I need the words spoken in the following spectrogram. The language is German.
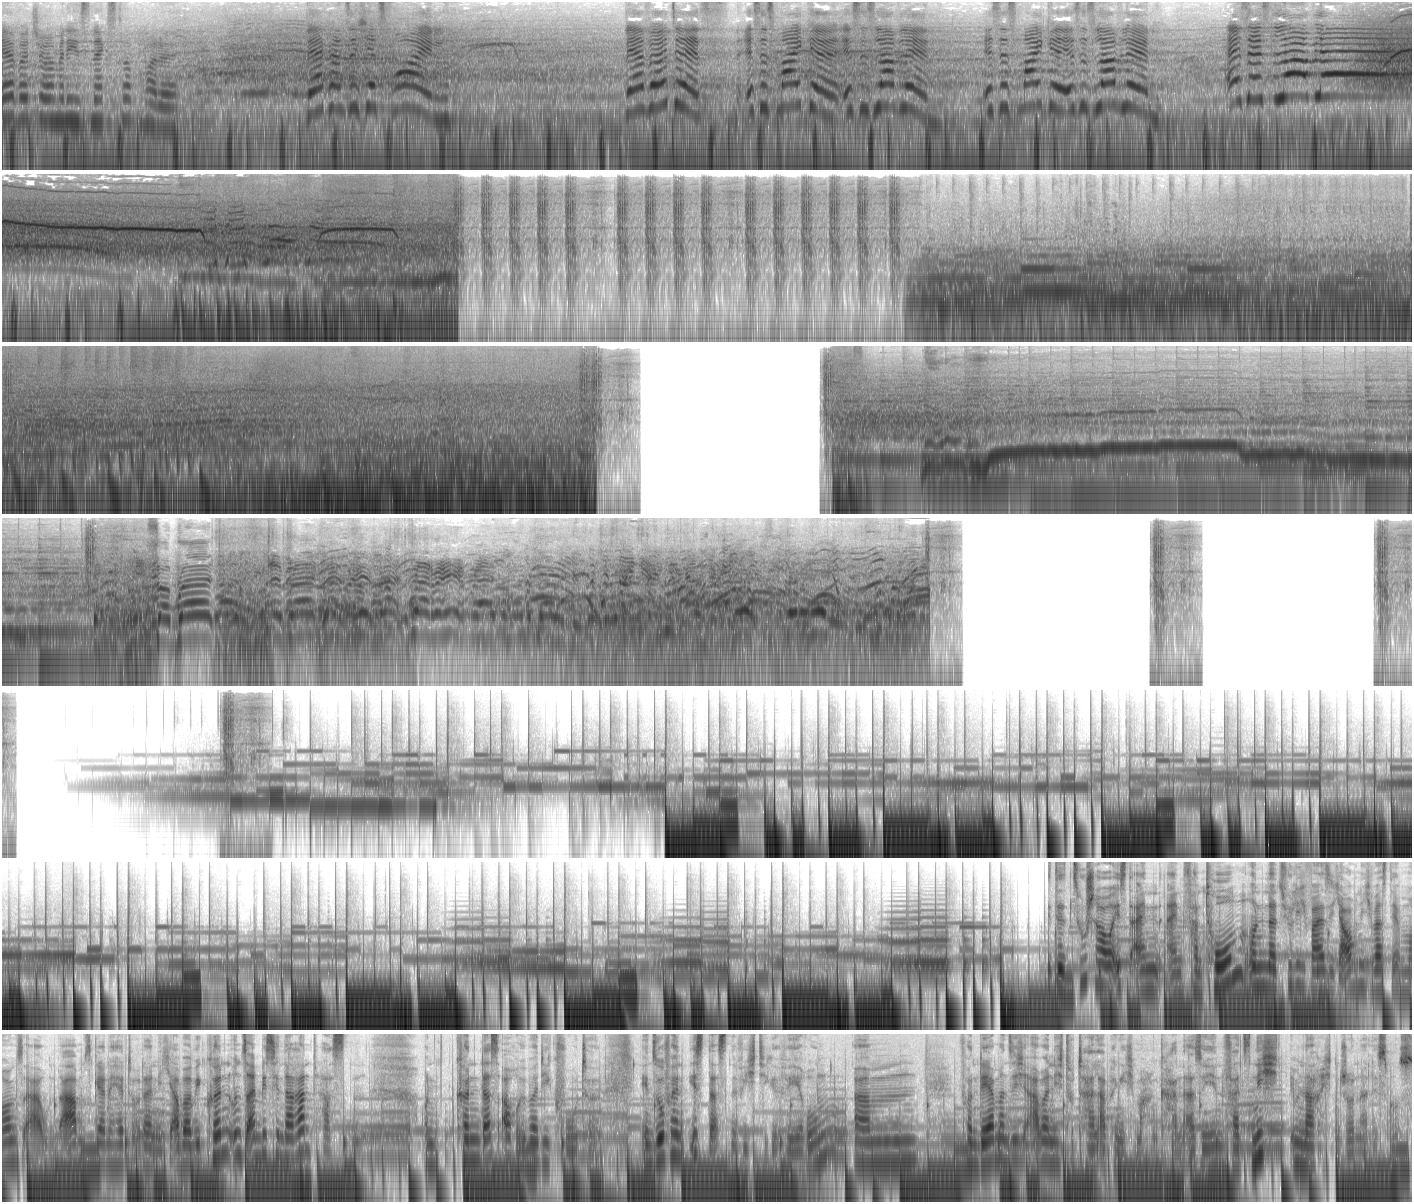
Wer wird Germany's Next Topmodel? Wer kann sich jetzt freuen? Wer wird es? Ist es Maike? Ist es Lovelin? Ist es Maike? Ist es Lovelin? Es ist Lovelin! Der Zuschauer ist ein, ein Phantom und natürlich weiß ich auch nicht, was der morgens und abends gerne hätte oder nicht. Aber wir können uns ein bisschen daran tasten und können das auch über die Quote. Insofern ist das eine wichtige Währung, ähm, von der man sich aber nicht total abhängig machen kann. Also jedenfalls nicht im Nachrichtenjournalismus.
